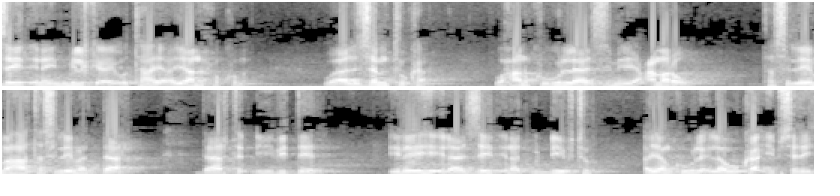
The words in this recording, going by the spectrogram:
zayd inay milki ay u tahay ayaan xukumay. Wa alsamtuka waxaan kugu laasimiyey camarow tasliimahaa tasliima daar daarta dhiibiddeeda. Ilayhi ilaa zayd inaad u dhiibto ayaan kugu ilaa wuu kaa iibsaday.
